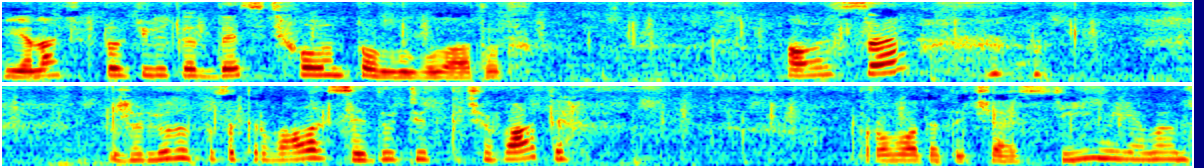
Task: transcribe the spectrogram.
Я начебто тільки 10 хвилин тому була тут. Але все. Вже люди позакривалися, йдуть відпочивати, проводити час з сім'ями,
